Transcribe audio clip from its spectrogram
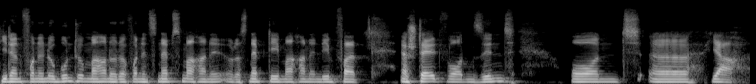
die dann von den Ubuntu-Machern oder von den Snaps-Machern oder Snapd-Machern in dem Fall erstellt worden sind. Und äh, ja,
